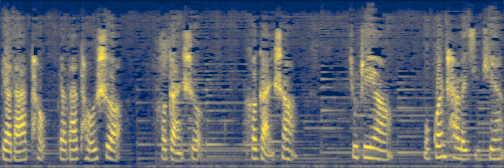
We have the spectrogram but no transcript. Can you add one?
表达投表达投射和感受和感伤，就这样。我观察了几天，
